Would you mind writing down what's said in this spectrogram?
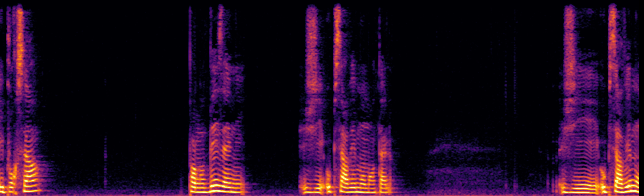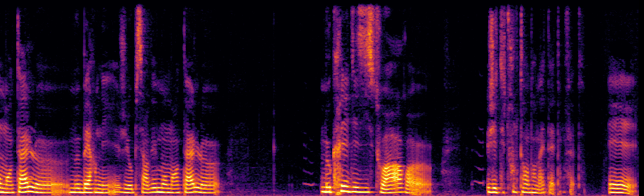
Et pour ça, pendant des années, j'ai observé mon mental j'ai observé mon mental euh, me berner, j'ai observé mon mental euh, me créer des histoires. Euh, j'étais tout le temps dans ma tête en fait. Et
